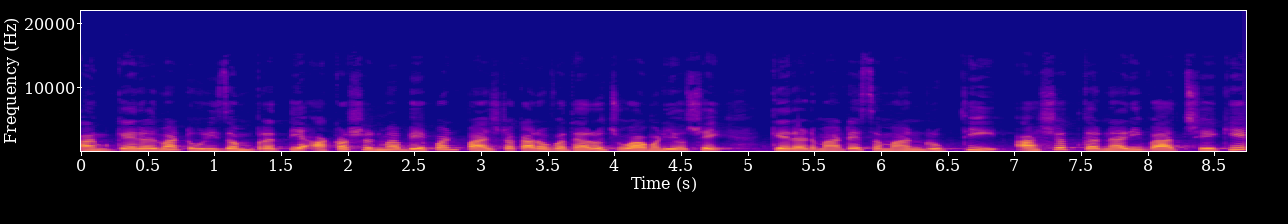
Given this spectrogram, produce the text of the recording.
આમ, કેરળમાં ટુરિઝમ પ્રત્યે આકર્ષણમાં બે પોઈન્ટ પાંચ ટકાનો વધારો જોવા મળ્યો છે. કેરળ માટે સમાન રૂપથી આશત કરનારી વાત છે કે,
